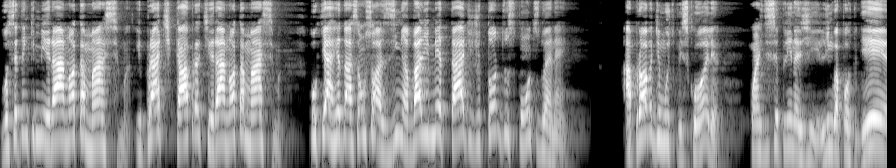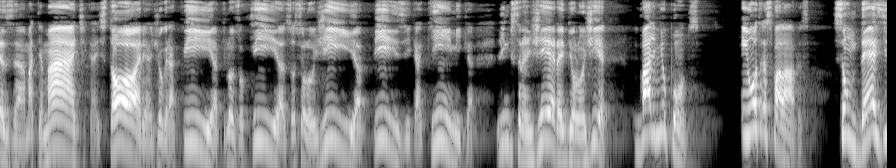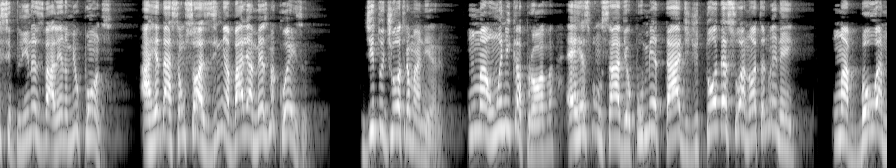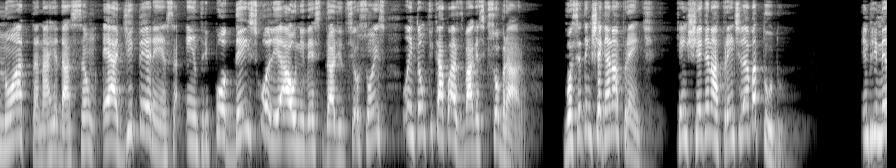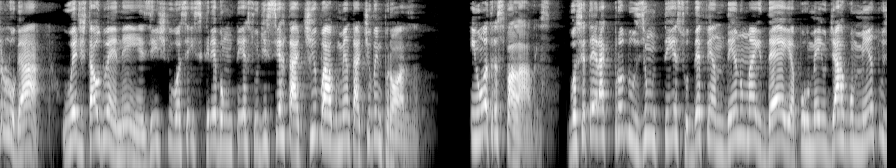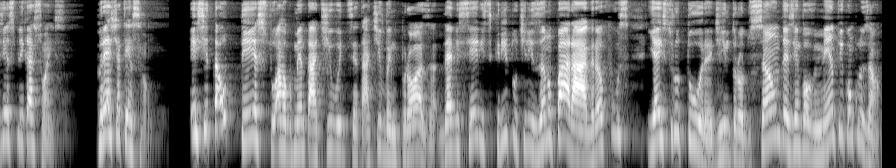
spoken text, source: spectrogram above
Você tem que mirar a nota máxima e praticar para tirar a nota máxima porque a redação sozinha vale metade de todos os pontos do Enem. A prova de múltipla escolha, com as disciplinas de língua portuguesa, matemática, história, geografia, filosofia, sociologia, física, química, língua estrangeira e biologia, vale mil pontos. Em outras palavras, são dez disciplinas valendo mil pontos. A redação sozinha vale a mesma coisa. Dito de outra maneira, uma única prova é responsável por metade de toda a sua nota no Enem. Uma boa nota na redação é a diferença entre poder escolher a universidade dos seus sonhos ou então ficar com as vagas que sobraram. Você tem que chegar na frente. Quem chega na frente leva tudo. Em primeiro lugar, o edital do Enem exige que você escreva um texto dissertativo argumentativo em prosa. Em outras palavras, você terá que produzir um texto defendendo uma ideia por meio de argumentos e explicações. Preste atenção. Esse tal texto argumentativo e dissertativo em prosa deve ser escrito utilizando parágrafos e a estrutura de introdução, desenvolvimento e conclusão.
